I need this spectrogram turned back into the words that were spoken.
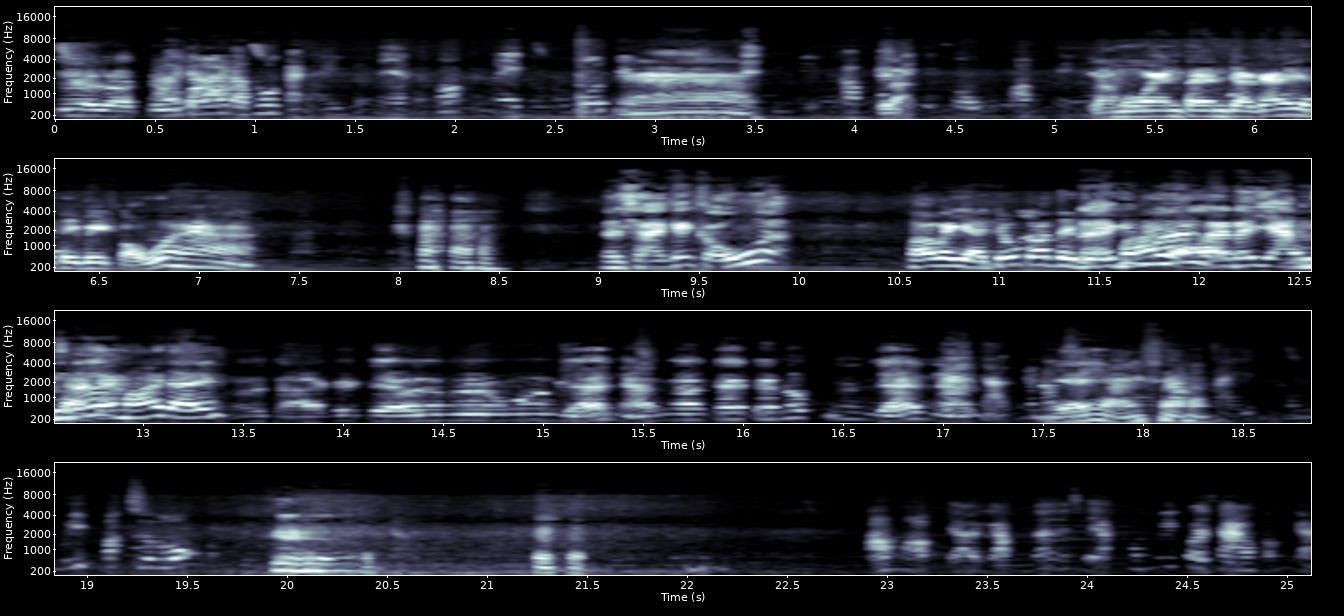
kia là chưa có đâu mua cái này, cái này phải có cái này, tôi mua thêm À. thì- là mua anten cho cái tivi cũ ha Là xài cái cũ á. thôi bây giờ chú có tivi mới mới rồi là để dành xài đó. cái mới đi. Rồi xài cái kia nó dễ nhận cái cái nút dễ nhận. Nhận cái nút Dễ nhận. không biết bắt số họ họp chờ gặp nó sẽ không biết có sao không gà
